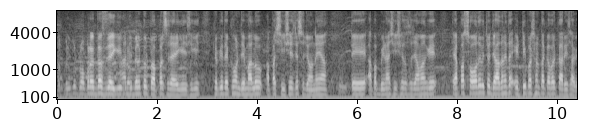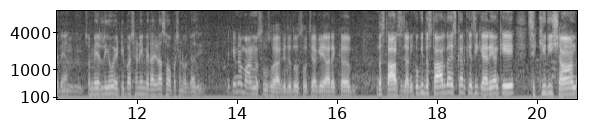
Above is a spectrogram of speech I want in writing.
ਤਾਂ ਬਿਲਕੁਲ ਪ੍ਰੋਪਰ ਇਦਾਂ ਸਜਾਏਗੀ ਹਾਂਜੀ ਬਿਲਕੁਲ ਪ੍ਰੋਪਰ ਸਜਾਈ ਗਈ ਸੀਗੀ। ਕਿਉਂਕਿ ਦੇਖੋ ਹੁਣ ਜੇ ਮੰਨ ਲਓ ਆਪਾਂ ਸ਼ੀਸ਼ੇ 'ਚ ਸਜਾਉਨੇ ਆ ਤੇ ਆਪਾਂ ਬਿਨਾ ਸ਼ੀਸ਼ੇ ਤੋਂ ਸਜਾਵਾਂਗੇ ਤੇ ਆਪਾਂ 100 ਦੇ ਵਿੱਚੋਂ ਜ਼ਿਆਦਾ ਨਹੀਂ ਤਾਂ 80% ਤਾਂ ਕਵਰ ਕਰ ਹੀ ਸਕਦੇ ਆ ਸੋ ਮੇਰੇ ਲਈ ਉਹ 80% ਹੀ ਮੇਰਾ ਜਿਹੜਾ 100% ਵਰਗਾ ਸੀ। ਤੇ ਕਿੰਨਾ ਮਾਣ ਮਹਿਸੂਸ ਹੋਇਆ ਕਿ ਜਦੋਂ ਸੋਚਿਆ ਕਿ ਯਾਰ ਇੱਕ ਦਸਤਾਰ ਸਜਾਣੀ ਕਿਉਂਕਿ ਦਸਤਾਰ ਦਾ ਇਸ ਕਰਕੇ ਅਸੀਂ ਕਹਿ ਰਹੇ ਹਾਂ ਕਿ ਸਿੱਖੀ ਦੀ ਸ਼ਾਨ,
